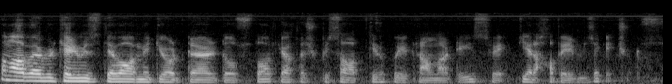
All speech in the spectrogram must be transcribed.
Ana haber bültenimiz devam ediyor değerli dostlar. Yaklaşık bir saattir bu ekranlardayız ve diğer haberimize geçiyoruz.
